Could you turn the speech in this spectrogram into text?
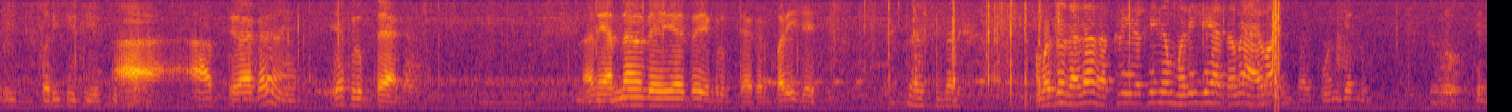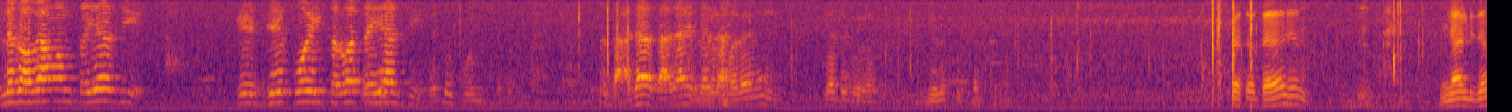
પરિ- પરિચયથી એક આ આ સેવા કરે ને એકરૂપ થયા કરે. અને એમના તો એકરૂપ થયા કરે અમે તો દાદા રખડી રખડીને મરી ગયા તમે આવ્યા કોણ કેટલું? એટલે તો હવે આમ આમ તૈયાર છીએ કે જે કોઈ કરવા તૈયાર છીએ દાદા દાદા એટલે મળે ને ક્યાંથી તો વાત. જોડે પુસ્તક છે. કશો થયો છે ને? ના લીધો?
